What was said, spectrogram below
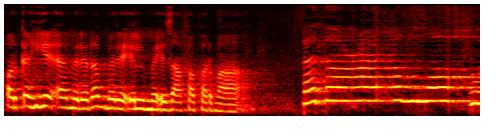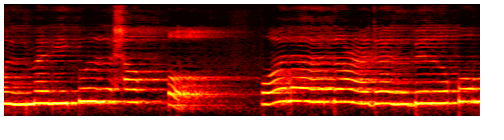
اور کہیے، اے میرے رب، میرے علم میں اضافہ فرما۔ فتعالى الله الملك الحق ولا تعجل بالقرآن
